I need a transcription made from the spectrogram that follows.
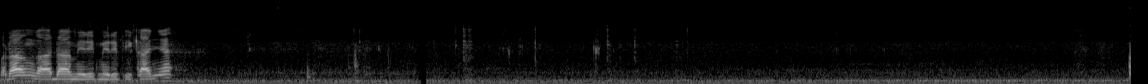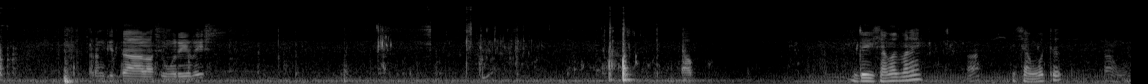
Padahal nggak ada mirip-mirip ikannya. Sekarang kita langsung rilis Dari sanggut mana? Hah? Di sanggut tuh. Sanggup.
